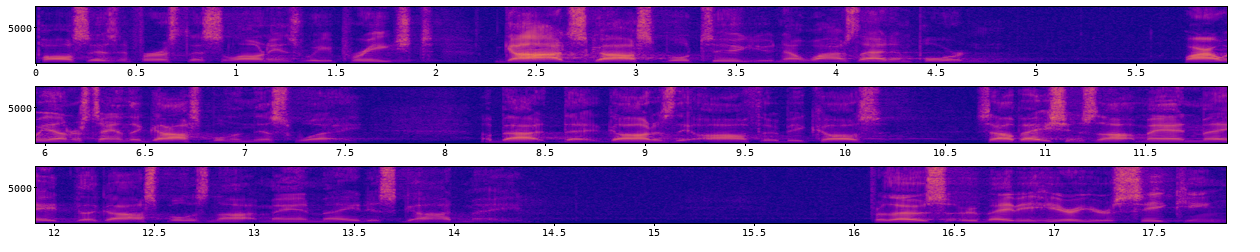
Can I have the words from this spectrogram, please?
Paul says in 1 Thessalonians, we preached God's gospel to you. Now, why is that important? Why are we understanding the gospel in this way? About that God is the author, because salvation is not man made. The gospel is not man made, it's God made. For those who maybe here you're seeking,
